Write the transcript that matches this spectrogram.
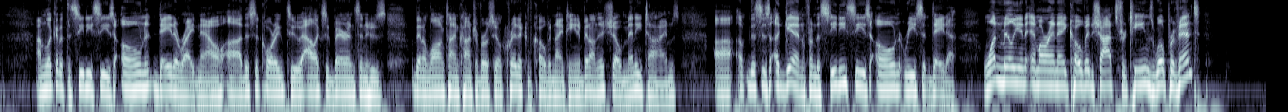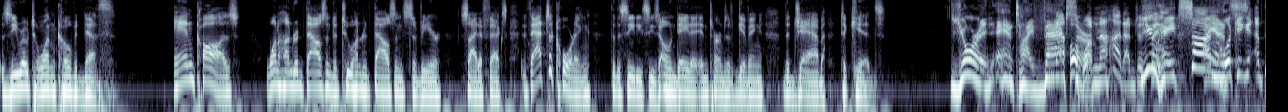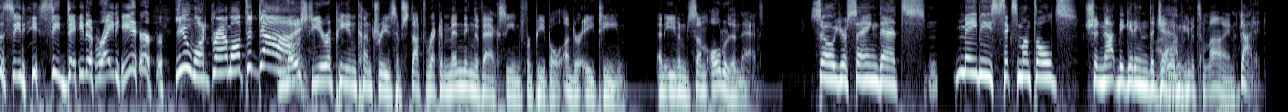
I'm looking at the CDC's own data right now. Uh, this, according to Alex Berenson, who's been a longtime controversial critic of COVID 19 and been on this show many times. Uh, this is again from the CDC's own recent data. 1 million mRNA COVID shots for teens will prevent zero to one COVID deaths and cause 100,000 to 200,000 severe side effects. That's according to the CDC's own data in terms of giving the jab to kids. You're an anti-vaxxer. No, I'm not. I'm just You saying- hate science. I'm looking at the CDC data right here. You want grandma to die. Most European countries have stopped recommending the vaccine for people under 18 and even some older than that. So you're saying that maybe six month olds should not be getting the jab. I wouldn't give it to mine. Got it.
